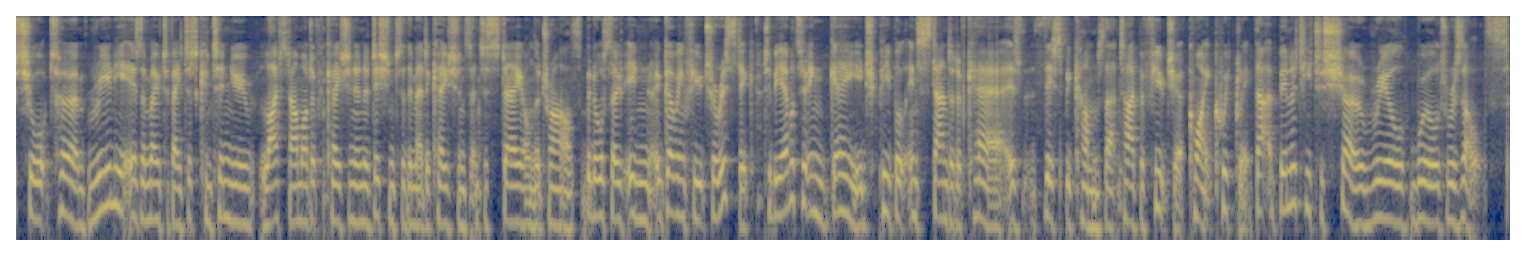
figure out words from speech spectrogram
short term really is a motivator to continue lifestyle modification in addition to the medications and to stay on the trials, but also in going futuristic to be able to engage people in standard of care as this becomes that type of future quite quickly. That ability to show real world results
